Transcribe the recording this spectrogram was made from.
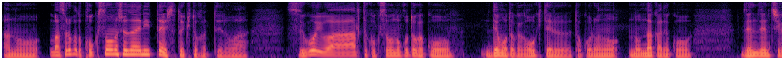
あの、まあ、それこそ国葬の取材に行ったりした時とかっていうのはすごいわーって国葬のことがこうデモとかが起きてるところのの中でこう全然違う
